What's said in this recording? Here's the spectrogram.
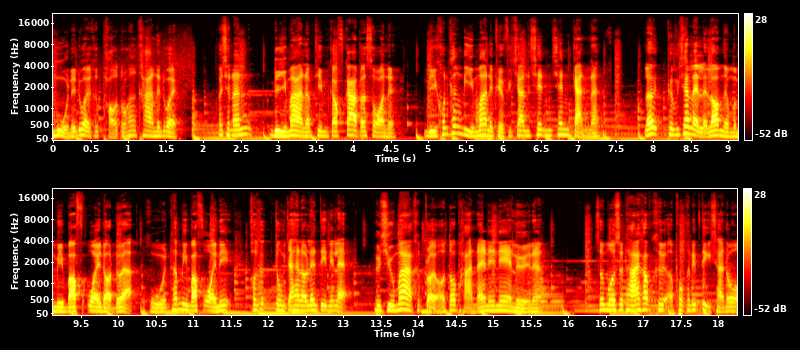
หมู่ได้ด้วยคือเผาตัวข้างๆได้ด้วย เพราะฉะนั้นดีมากนะทีมกราฟกา Black Swan เนี่ยดีค่อนข้างดีมากในเพียวฟิกชันเช่นเช่นกันนะ แล้วเพียวฟิกชันหลายๆรอบเนี่ยมันมีบัฟอวยดอทด้วยอะโอ้โหถ้ามีบัฟอวยนี่เขาจะจงใจให้เราเล่นตีนี่แหละ คือชิลมากคือปล่อยออโต้ผ่านได้แน่ๆเลยนะส่วนโหมดสุดท้ายครับคือ Apocalyptic Shadow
